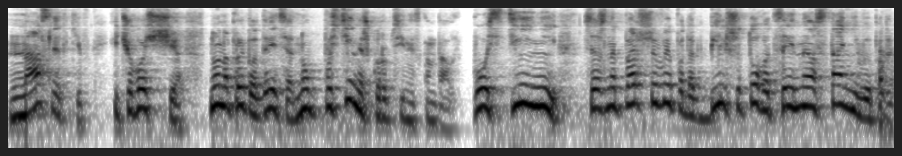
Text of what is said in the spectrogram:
наслідків і чого ще. Ну, наприклад, дивіться, ну постійні ж корупційні скандали. Постійні. Це ж не перший випадок. Більше того, це і не останній випадок.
